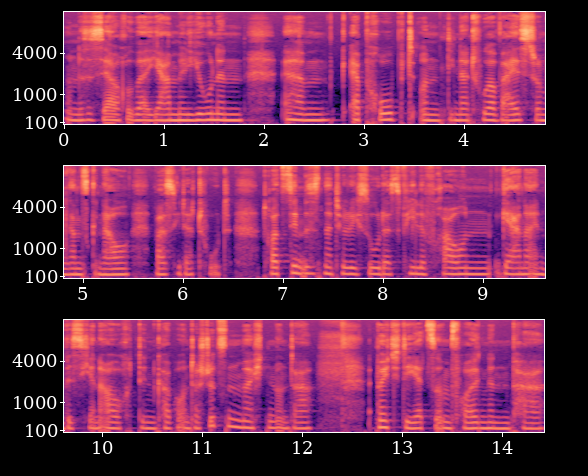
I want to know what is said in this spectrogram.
Und es ist ja auch über Jahrmillionen ähm, erprobt und die Natur weiß schon ganz genau, was sie da tut. Trotzdem ist es natürlich so, dass viele Frauen gerne ein bisschen auch den Körper unterstützen möchten. Und da möchte ich dir jetzt so im Folgenden ein paar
